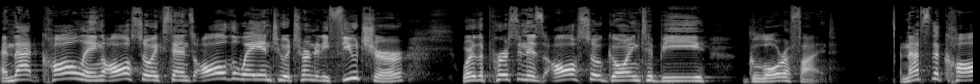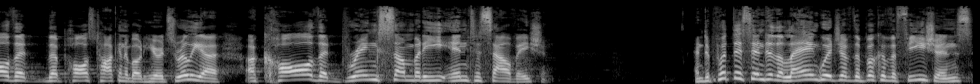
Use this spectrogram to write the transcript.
And that calling also extends all the way into eternity future, where the person is also going to be glorified. And that's the call that, that Paul's talking about here. It's really a, a call that brings somebody into salvation. And to put this into the language of the book of Ephesians,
